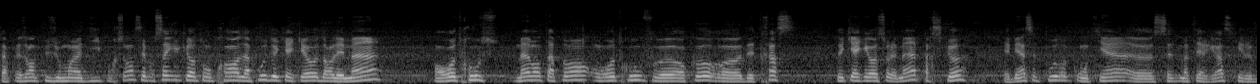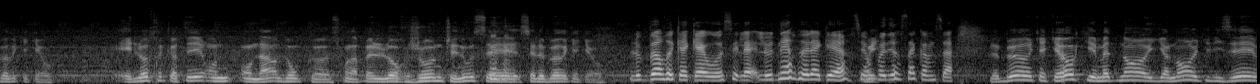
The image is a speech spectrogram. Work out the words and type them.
Ça représente plus ou moins 10%. C'est pour ça que quand on prend la poudre de cacao dans les mains, on retrouve, même en tapant, on retrouve euh, encore euh, des traces de cacao sur les mains parce que eh cette poudre contient euh, cette matière grasse qui est le beurre de cacao. Et de l'autre côté, on, on a donc euh, ce qu'on appelle l'or jaune chez nous, c'est le beurre de cacao. Le beurre de cacao, c'est le nerf de la guerre, si Oui. on peut dire ça comme ça. Le beurre de cacao qui est maintenant également utilisé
